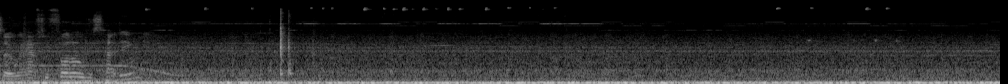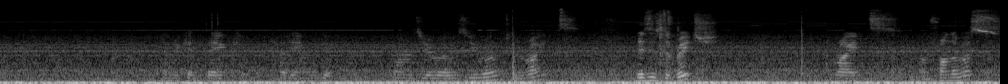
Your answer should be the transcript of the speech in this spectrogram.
So we have to follow this heading. And we can take heading 100 to the right. This is the bridge, right in front of us.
